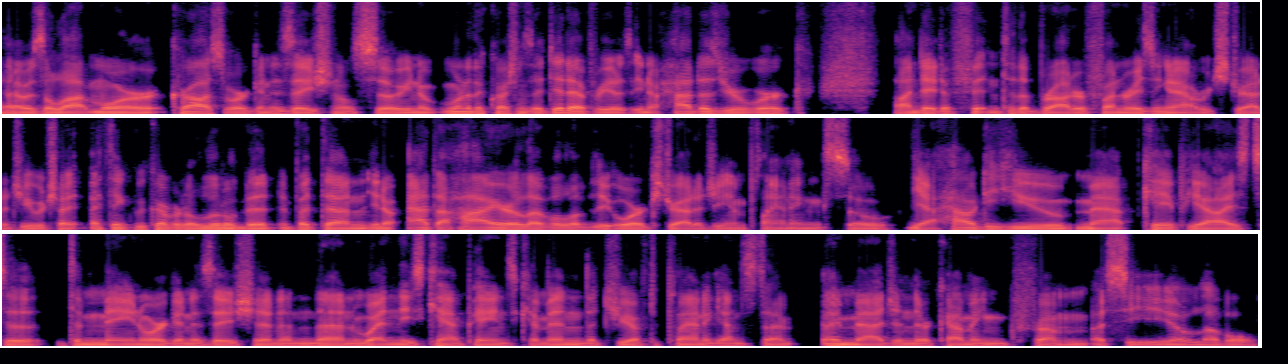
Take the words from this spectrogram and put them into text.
That was a lot more cross organizational. So, you know, one of the questions I did have for you is, you know, how does your work on data fit into the broader fundraising and outreach strategy, which I, I think we covered a little bit, but then, you know, at the higher level of the org strategy and planning. So, yeah, how do you map KPIs to the main organization? And then when these campaigns come in that you have to plan against, I, I imagine they're coming from a CEO level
